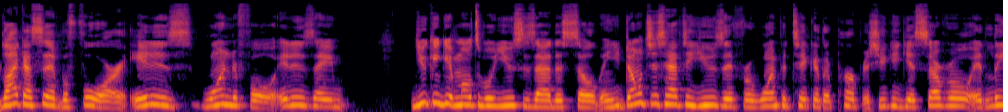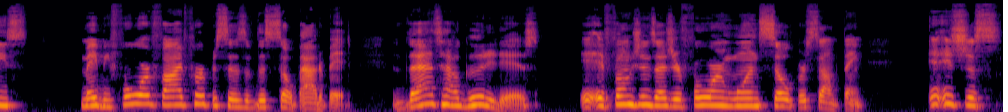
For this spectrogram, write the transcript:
like I said before, it is wonderful. It is a you can get multiple uses out of this soap and you don't just have to use it for one particular purpose. You can get several at least maybe four or five purposes of this soap out of it. That's how good it is. It, it functions as your four in one soap or something. It, it's just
